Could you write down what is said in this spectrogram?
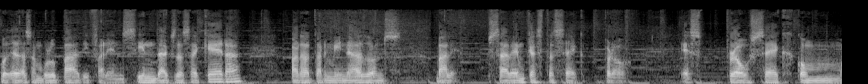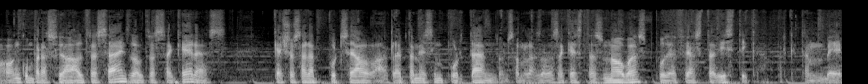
poder desenvolupar diferents índexs de sequera per determinar, doncs, vale, sabem que està sec, però és prou sec com en comparació a altres anys, d'altres sequeres, que això serà potser el, el repte més important, doncs amb les dades aquestes noves, poder fer estadística, perquè també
